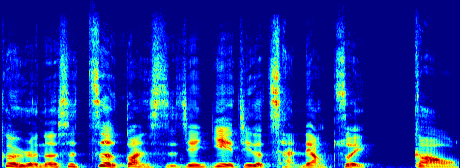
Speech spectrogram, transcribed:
个人呢，是这段时间业绩的产量最高。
